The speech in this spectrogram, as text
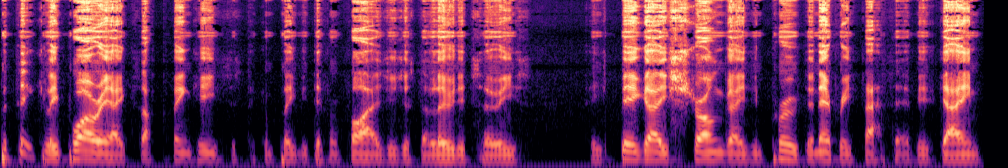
Particularly Poirier, because I think he's just a completely different fighter, as you just alluded to. He's he's bigger, he's stronger, he's improved in every facet of his game.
